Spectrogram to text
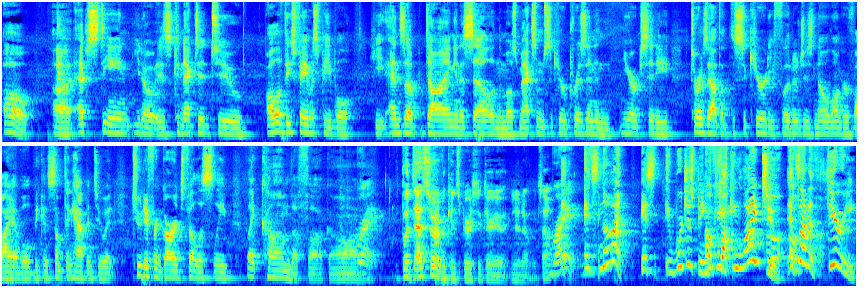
oh, uh, Epstein, you know, is connected to all of these famous people. He ends up dying in a cell in the most maximum secure prison in New York City. Turns out that the security footage is no longer viable because something happened to it. Two different guards fell asleep. Like, come the fuck on. Right. But that's sort of a conspiracy theory in and of itself. Right. It's not. It's it, we're just being Okay. fucking lied to. Oh, it's oh. not a theory.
